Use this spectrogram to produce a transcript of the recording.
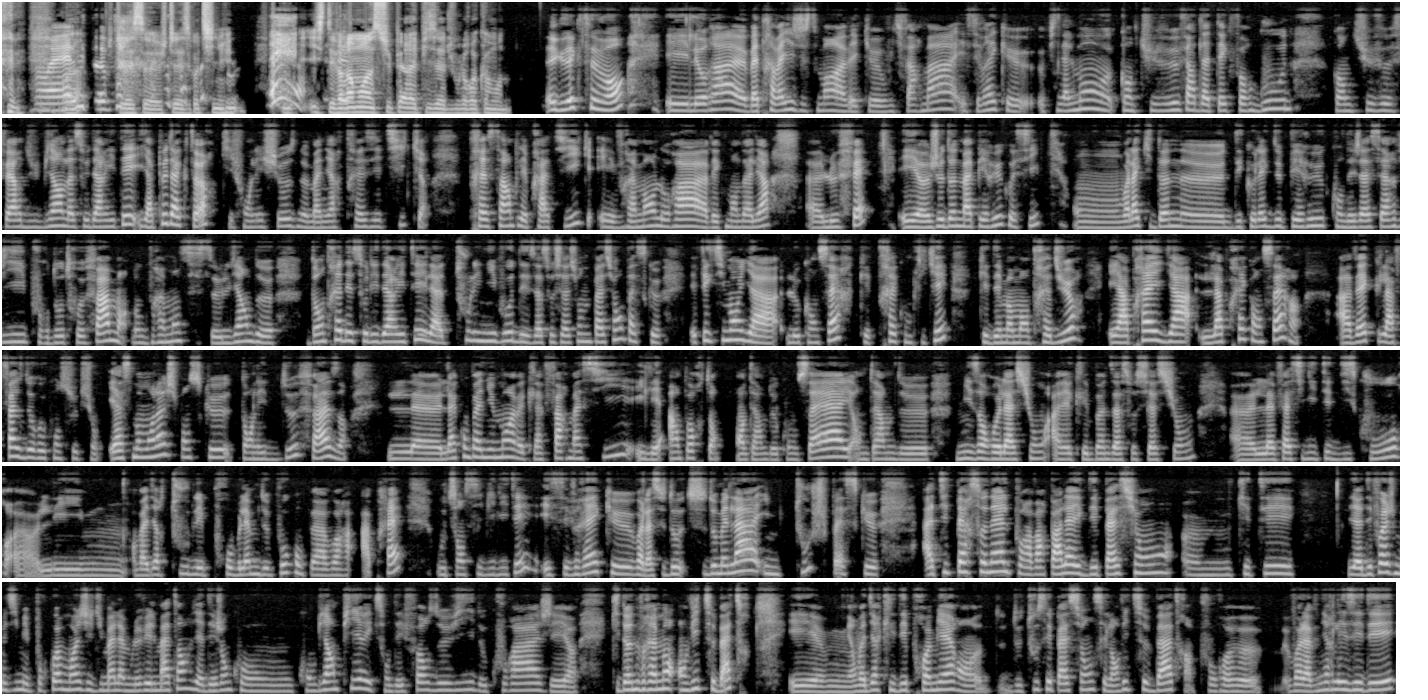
Ouais, top. Je te laisse, je te laisse continuer. C'était vraiment un super épisode, je vous le recommande. Exactement. Et Laura euh, va travailler justement avec euh, Pharma. Et c'est vrai que finalement, quand tu veux faire de la tech for good, quand tu veux faire du bien, de la solidarité, il y a peu d'acteurs qui font les choses de manière très éthique, très simple et pratique. Et vraiment, Laura avec Mandalia euh, le fait. Et euh, je donne ma perruque aussi. Voilà, qui donne euh, des collègues de perruques qui ont déjà servi pour d'autres femmes. Donc vraiment, c'est ce lien de d'entraide et solidarité. Il est à tous les niveaux des associations de patients parce que effectivement, il y a le cancer qui est très compliqué, qui est des moments très durs. Et après, il y a l'après-cancer avec la phase de reconstruction. Et à ce moment-là, je pense que dans les deux phases, l'accompagnement avec la pharmacie, il est important en termes de conseils, en termes de mise en relation avec les bonnes associations, euh, la facilité de discours, euh, les, on va dire tous les problèmes de peau qu'on peut avoir après ou de sensibilité. Et c'est vrai que voilà, ce, domaine-là, il me touche parce que à titre personnel, pour avoir parlé avec des patients euh, qui étaient il y a des fois, je me dis, mais pourquoi moi j'ai du mal à me lever le matin? Il y a des gens qui ont, bien pire et qui sont des forces de vie, de courage et euh, qui donnent vraiment envie de se battre. Et euh, on va dire que l'idée première de, tous ces patients, c'est l'envie de se battre pour euh, voilà venir les aider,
